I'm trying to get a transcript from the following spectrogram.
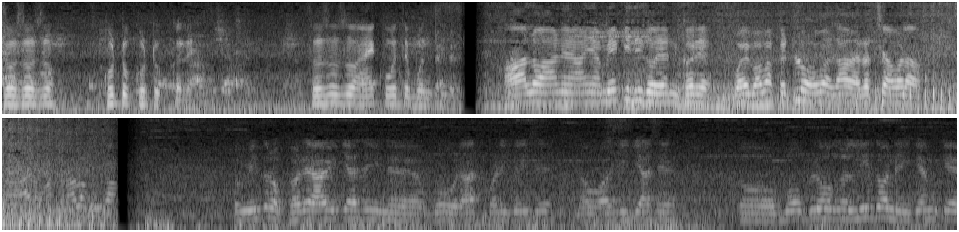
જો જો જો. કુટુક કુટુક કરે. જો જો જો, આંખ પોતે બંધ થઈ હાલો, આને અહીંયા મેકી દીધો એને ઘરે. ભાઈ, બાબા, કેટલો અવાજ આવે રક્ષાવાળા? તો મિત્રો, ઘરે આવી ગયા છે ને બહુ રાત પડી ગઈ છે, નવ વાગી ગયા છે. તો બહુ બ્લોગ લીધો નહીં, કેમ કે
